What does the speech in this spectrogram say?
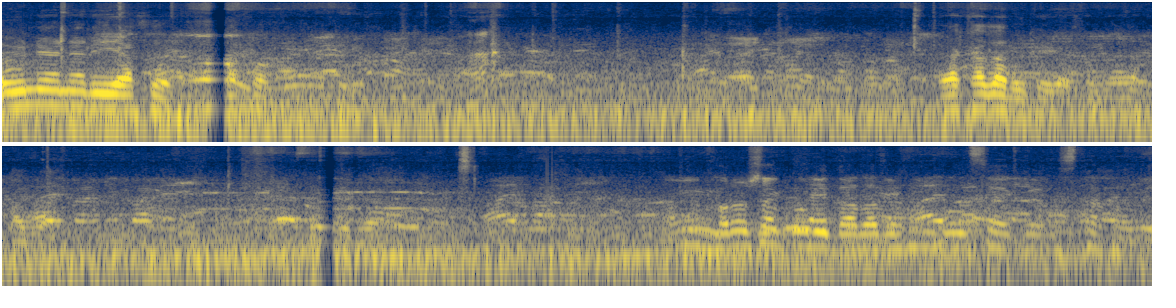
ইউনিয়নের ই আছে। এক হাজার উঠে গেছে এক হাজার। আমি ভরসা করি দাদা যখন বলছে ব্যবস্থা হবে।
